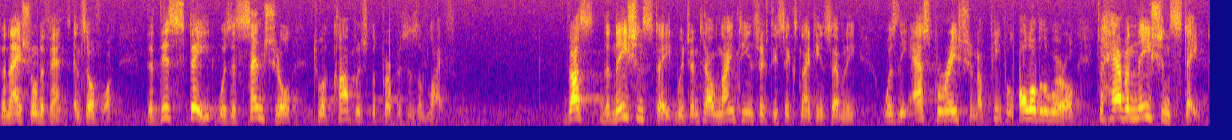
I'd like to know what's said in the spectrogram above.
the national defense, and so forth, that this state was essential to accomplish the purposes of life. Thus, the nation state, which until 1966 1970 was the aspiration of people all over the world to have a nation state,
